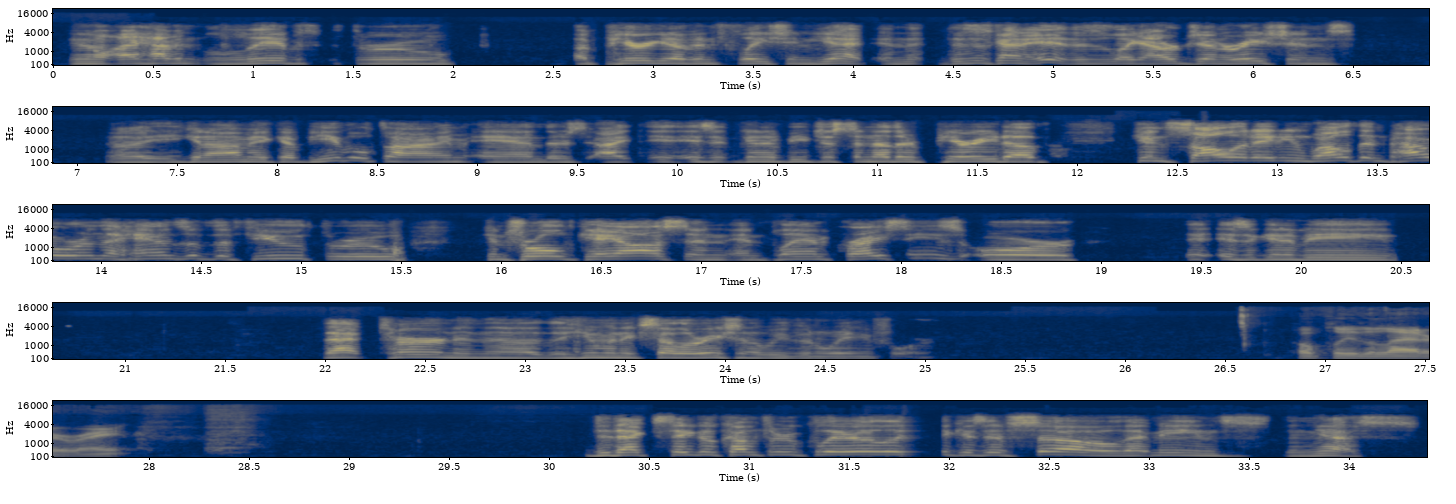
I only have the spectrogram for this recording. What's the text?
you know, I haven't lived through a period of inflation yet. And th- this is kind of it. This is like our generation's uh, economic upheaval time, and there's I, is it going to be just another period of consolidating wealth and power in the hands of the few through controlled chaos and, and planned crises, or is it going to be that turn in the, the human acceleration that we've been waiting for? Hopefully, the latter, right? Did that signal come through clearly? Because if so, that means then yes.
